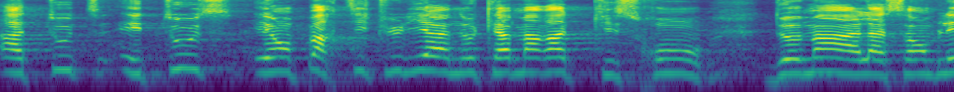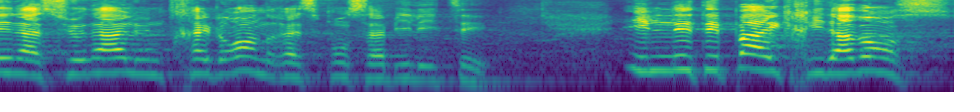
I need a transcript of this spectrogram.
à toutes et tous, et en particulier à nos camarades qui seront demain à l'Assemblée nationale, une très grande responsabilité. Il n'était pas écrit d'avance.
